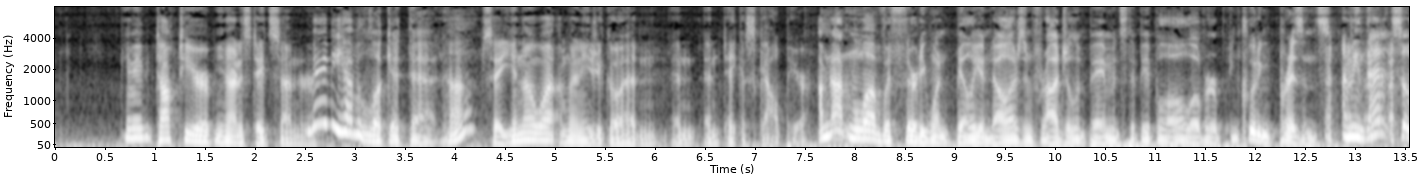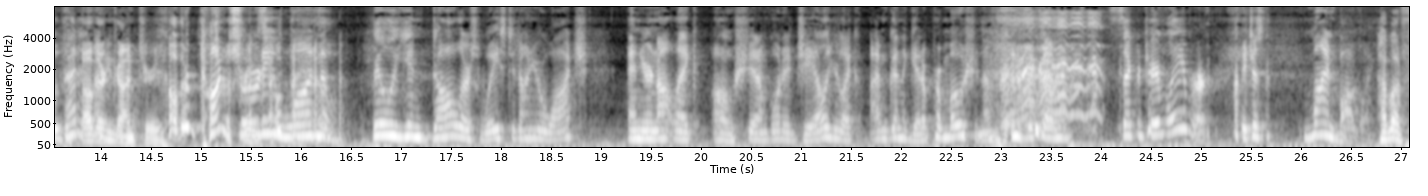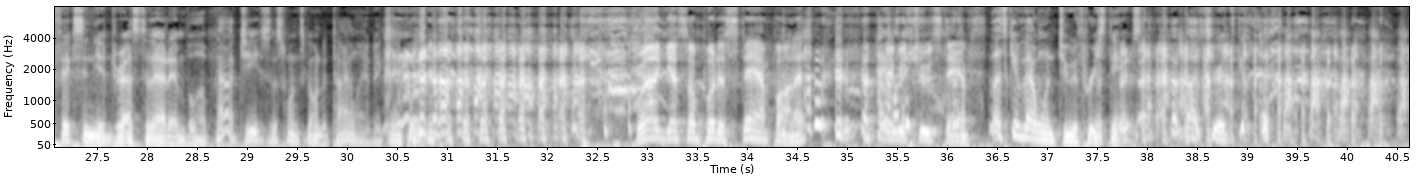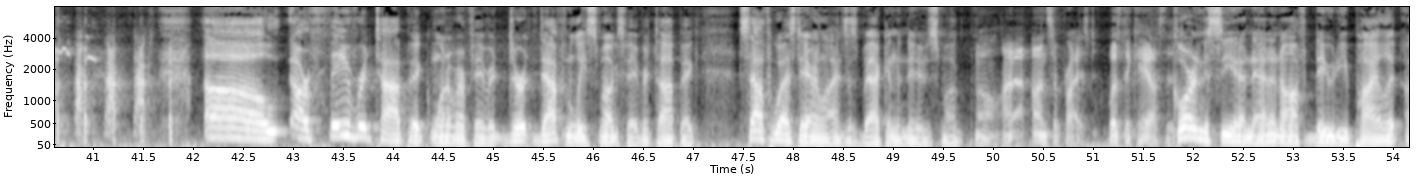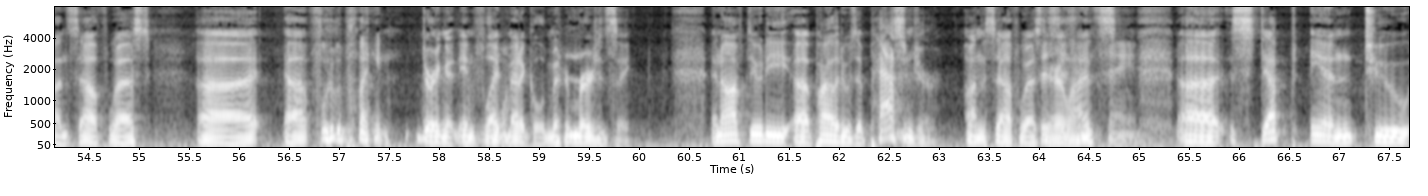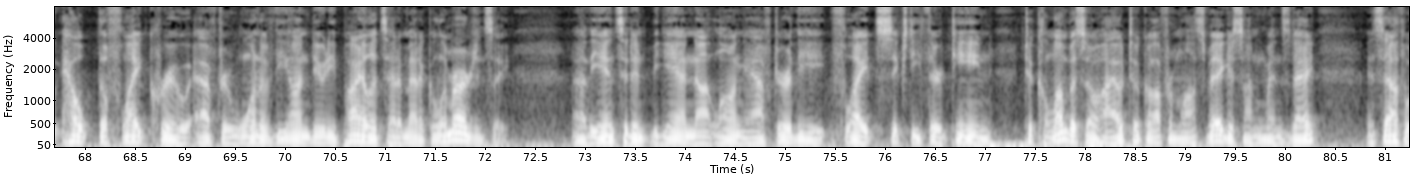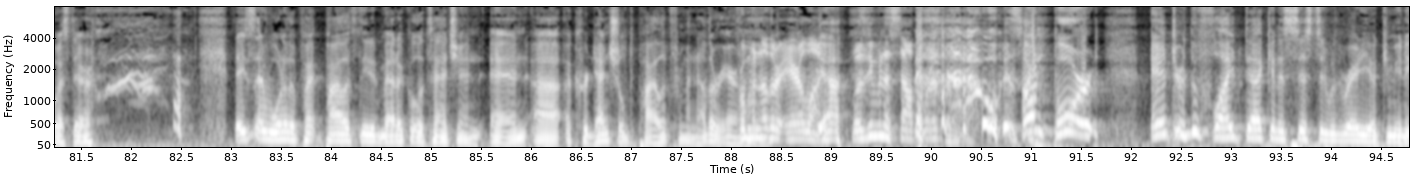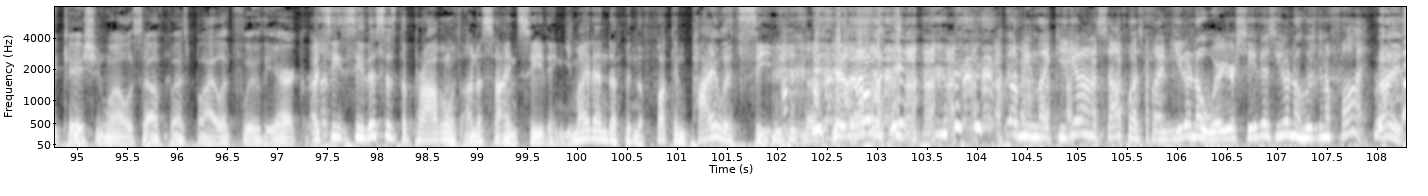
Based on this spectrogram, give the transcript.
Yeah, maybe talk to your United States senator. Maybe have a look at that, huh? Say, you know what? I'm going to need you to go ahead and, and, and take a scalp here. I'm not in love with 31 billion dollars in fraudulent payments to people all over, including prisons. I mean that. So that Other I mean, countries. Other countries. What thirty-one billion dollars wasted on your watch, and you're not like, oh shit, I'm going to jail. You're like, I'm going to get a promotion. I'm going to become Secretary of Labor. It just mind-boggling. How about fixing the address to that envelope? Ah, geez, this one's going to Thailand. I can't believe it. Well, I guess I'll put a stamp on it. Maybe two stamps. Let's give that one two to three stamps. I'm not sure it's good. oh, our favorite topic, one of our favorite, definitely Smug's favorite topic. Southwest Airlines is back in the news, Smug. Oh, I'm unsurprised. What's the chaos this? According to CNN, an off-duty pilot on Southwest uh, uh, flew the plane during an in-flight medical emergency. An off-duty uh, pilot who was a passenger on the Southwest This is Airlines insane. uh, stepped in to help the flight crew after one of the on-duty pilots had a medical emergency. Uh, the incident began not long after the flight 6013 to Columbus, Ohio, took off from Las Vegas on Wednesday, and Southwest Air. they said one of the pi- pilots needed medical attention, and uh, a credentialed pilot from another airline. From another airline. Yeah. Wasn't even a Southwest. who was on board entered the flight deck and assisted with radio communication while a Southwest pilot flew the aircraft. I see. See, this is the problem with unassigned seating. You might end up in the fucking pilot seat. you know, like, I mean, like you get on a Southwest plane, you don't know where your seat is, you don't know who's going to fly. right?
